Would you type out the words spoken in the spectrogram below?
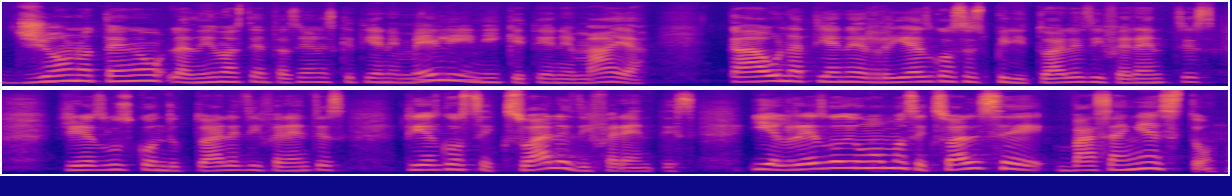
Yo no tengo las mismas tentaciones que tiene Meli ni que tiene Maya. Cada una tiene riesgos espirituales diferentes, riesgos conductuales diferentes, riesgos sexuales diferentes. Y el riesgo de un homosexual se basa en esto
